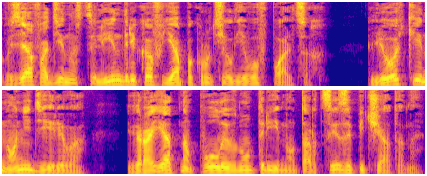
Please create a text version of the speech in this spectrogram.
Взяв один из цилиндриков, я покрутил его в пальцах. Легкий, но не дерево. Вероятно, полый внутри, но торцы запечатаны.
